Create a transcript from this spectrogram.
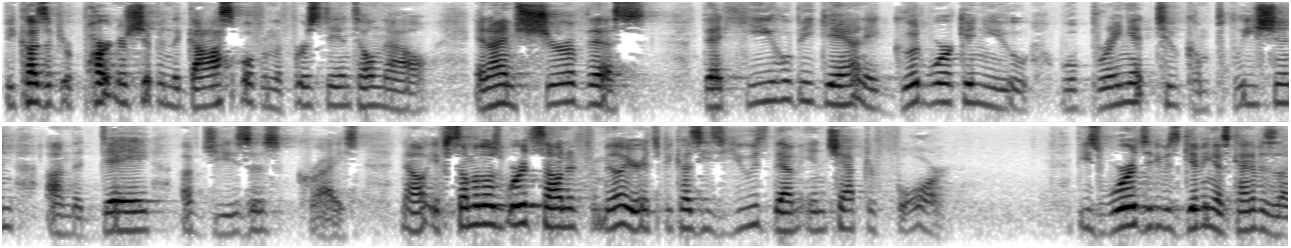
because of your partnership in the gospel from the first day until now. And I am sure of this that he who began a good work in you will bring it to completion on the day of Jesus Christ. Now, if some of those words sounded familiar, it's because he's used them in chapter 4. these words that he was giving us kind of as a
